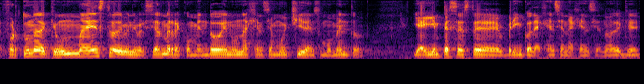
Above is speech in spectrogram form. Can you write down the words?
fortuna de que un maestro de mi universidad me recomendó en una agencia muy chida en su momento. Y ahí empecé este brinco de agencia en agencia, ¿no? De que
